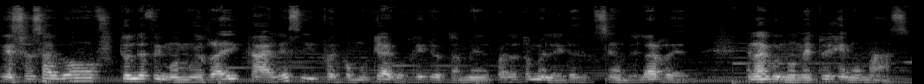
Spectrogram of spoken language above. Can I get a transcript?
Eso es algo donde fuimos muy radicales y fue como que algo que yo también cuando tomé la dirección de la red, en algún momento dije no más,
